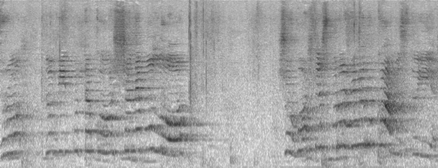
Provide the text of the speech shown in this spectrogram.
З роду віку такого ще не було. Чого ж ти з порожніми руками стоїш?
